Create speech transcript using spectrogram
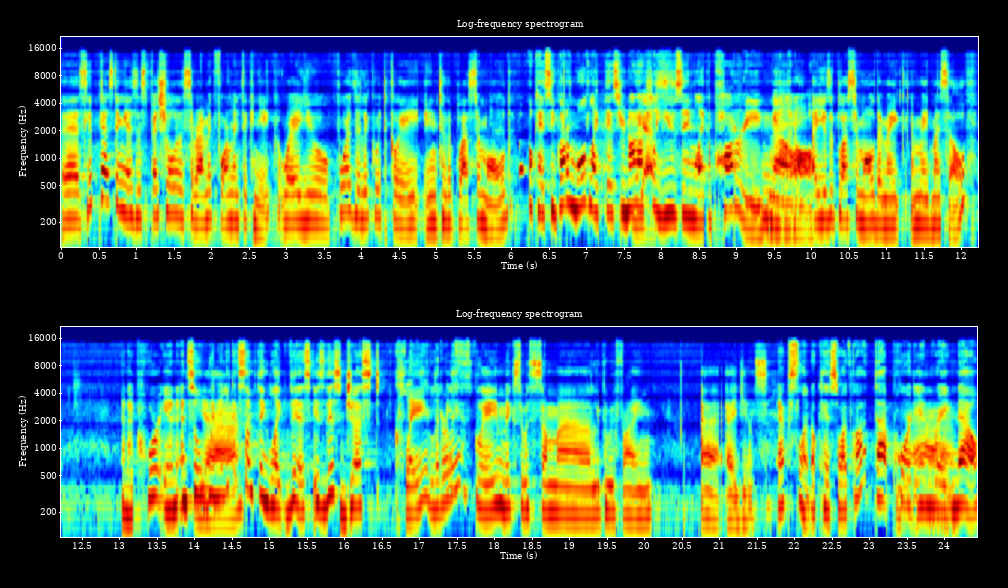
Uh, slip casting is a special ceramic forming technique where you pour the liquid clay into the plaster mold. Okay, so you've got a mold like this. You're not Yes. actually using like a pottery wheel at all. I use a plaster mold I make I made myself. And I pour in. And so when you look at something like this, is this just clay, literally? It's clay mixed with some uh, liquefying uh, agents. Excellent. Okay, so I've got that poured in right now.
